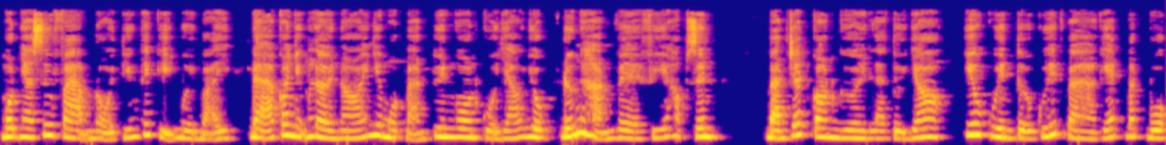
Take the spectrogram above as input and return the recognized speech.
một nhà sư phạm nổi tiếng thế kỷ 17, đã có những lời nói như một bản tuyên ngôn của giáo dục đứng hẳn về phía học sinh, bản chất con người là tự do, yêu quyền tự quyết và ghét bắt buộc,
